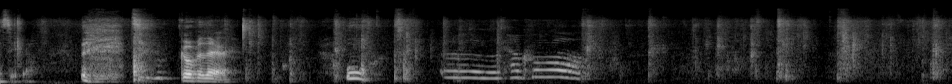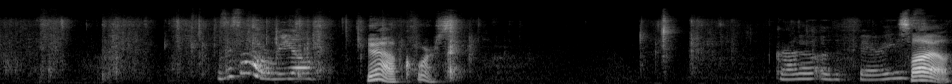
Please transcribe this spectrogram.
Can't even see you. Go over there. Ooh. Oh, look how cool. Is this all real? Yeah, of course. Grotto of the Fairies? Smile.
